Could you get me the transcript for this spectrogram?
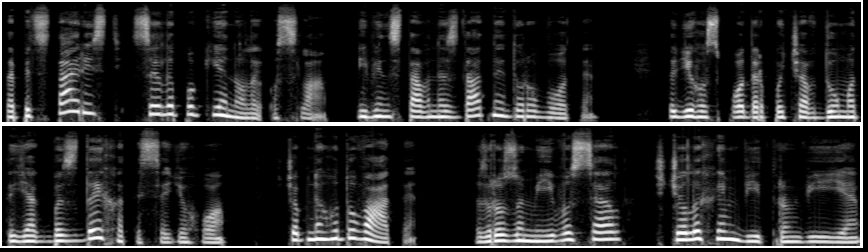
Та під старість сили покинули осла, і він став нездатний до роботи. Тоді господар почав думати, як би здихатися його, щоб не годувати. Зрозумів осел, що лихим вітром віє,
